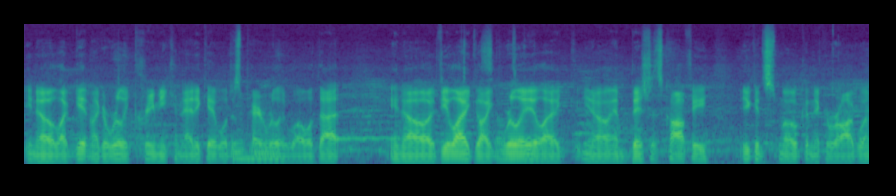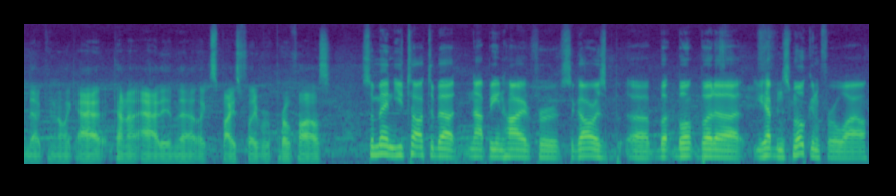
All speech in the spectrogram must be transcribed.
you know, like getting like a really creamy Connecticut will just pair Mhm. really well with that. You know, if you like like Sounds really good. like you know ambitious coffee, you could smoke a Nicaraguan that can like add kind of add in that like spice flavor profiles. So, man, you talked about not being hired for cigars, uh, but but but uh, you have been smoking for a while.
